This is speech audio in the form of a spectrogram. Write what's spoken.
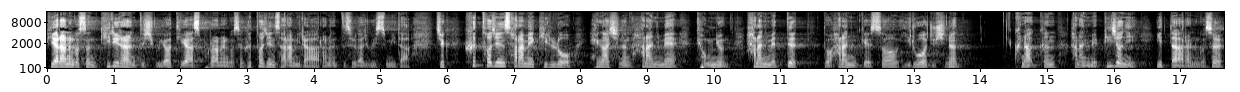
비아라는 것은 길이라는 뜻이고요. 디아스포라는 것은 흩어진 사람이라는 뜻을 가지고 있습니다. 즉 흩어진 사람의 길로 행하시는 하나님의 경륜, 하나님의 뜻, 또 하나님께서 이루어 주시는 크나큰 하나님의 비전이 있다라는 것을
